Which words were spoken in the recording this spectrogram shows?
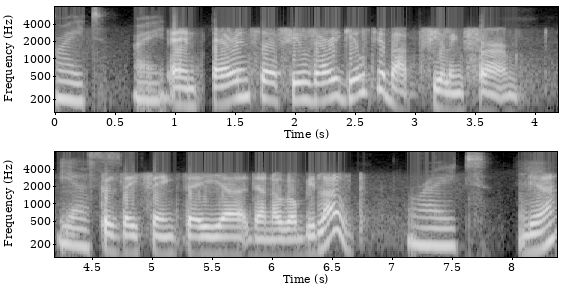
Right, right. And parents uh, feel very guilty about feeling firm. Yes. Because they think they, uh, they're not going to be loved. Right. Yeah.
